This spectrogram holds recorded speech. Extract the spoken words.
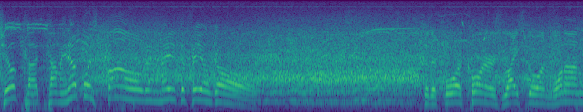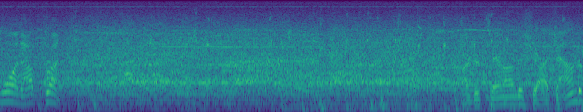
Chilcutt coming up was fouled and made the field goal. To the four corners, Rice going one-on-one out front. Under 10 on the shot. Down to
